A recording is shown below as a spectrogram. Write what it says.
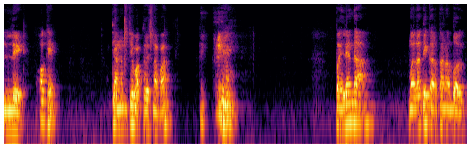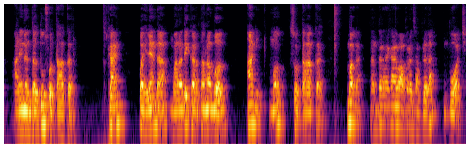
लेट ओके त्यानंतरचे वाक्यरचना पहा. पहिल्यांदा मला ते करताना बघ आणि नंतर तू स्वतः कर. काय? पहिल्यांदा मला ते करताना बघ आणि मग स्वतः कर. बघा नंतर काय काय वापरायचं आपल्याला? वॉच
